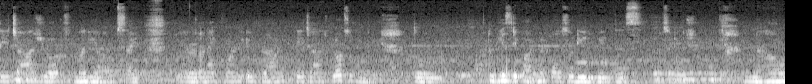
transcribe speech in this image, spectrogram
they charge a lot of money outside. Like for an implant they charge lots of money. So this department also deal with this procedure now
